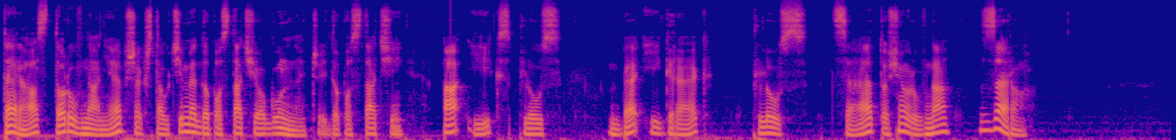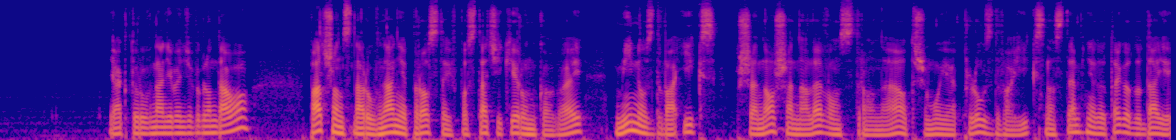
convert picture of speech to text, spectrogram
Teraz to równanie przekształcimy do postaci ogólnej, czyli do postaci ax plus by plus c to się równa 0. Jak to równanie będzie wyglądało? Patrząc na równanie prostej w postaci kierunkowej, minus 2x przenoszę na lewą stronę, otrzymuję plus 2x, następnie do tego dodaję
